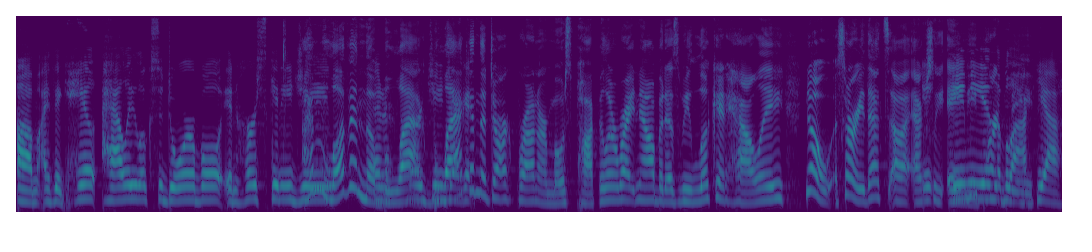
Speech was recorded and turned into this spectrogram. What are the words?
Um, I think Hallie looks adorable in her skinny jeans. I'm loving the black. Black jacket. and the dark brown are most popular right now. But as we look at Hallie, no, sorry, that's uh, actually a Amy. Amy in the black, me. yeah.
